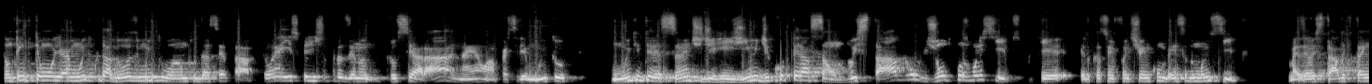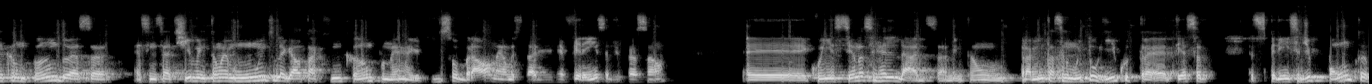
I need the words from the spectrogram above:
Então tem que ter um olhar muito cuidadoso e muito amplo dessa etapa. Então é isso que a gente está trazendo para o Ceará, né, uma parceria muito muito interessante de regime de cooperação do Estado junto com os municípios, porque educação infantil é incumbência do município mas é o Estado que está encampando essa, essa iniciativa, então é muito legal estar aqui em campo, né, aqui em Sobral, né, uma cidade de referência de educação, é, conhecendo essa realidade, sabe? Então, para mim está sendo muito rico ter essa, essa, experiência de ponta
